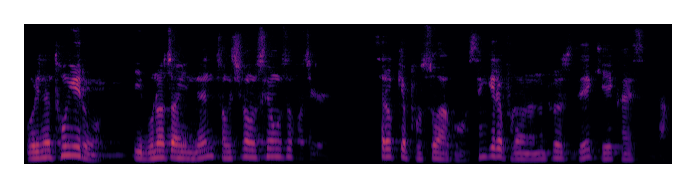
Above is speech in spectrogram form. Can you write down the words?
우리는 통일 후이 무너져 있는 정치범 수용소 부지를 새롭게 보수하고 생기를 불어넣는 프로젝트에 기획하였습니다.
